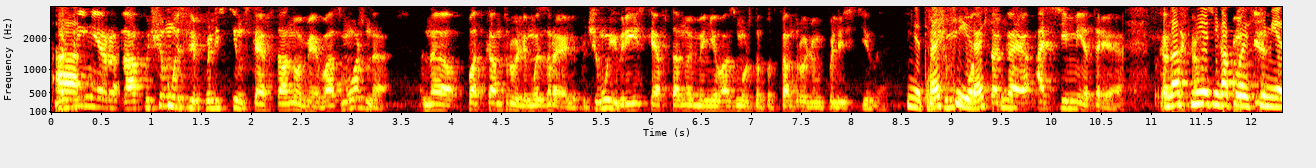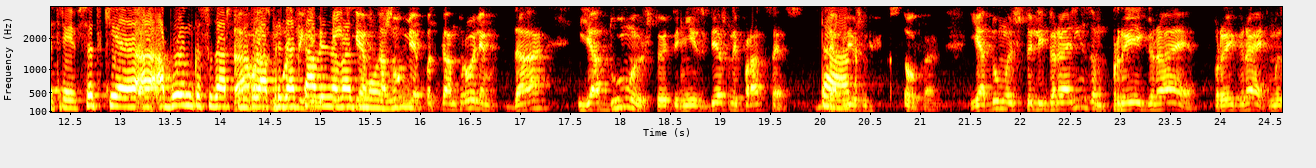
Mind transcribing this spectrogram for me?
А Например, а почему, если палестинская автономия возможна, на, под контролем Израиля. Почему еврейская автономия невозможна под контролем Палестины? Нет, Почему Россия, Россия. такая асимметрия? У нас нет никакой асимметрии. Все-таки да. обоим государствам да, была возможно, предоставлена возможность. автономия под контролем, да. Я думаю, что это неизбежный процесс так. для Ближнего Востока. Я думаю, что либерализм проиграет, проиграет. Мы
